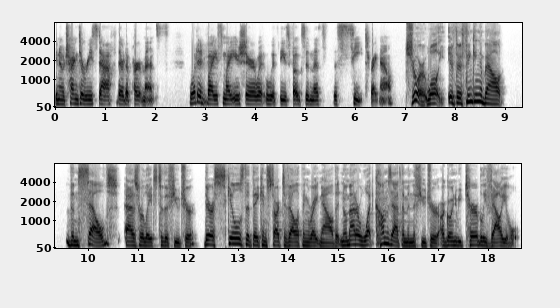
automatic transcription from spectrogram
you know, trying to restaff their departments what advice might you share with, with these folks in this this seat right now? Sure. Well, if they're thinking about themselves as relates to the future, there are skills that they can start developing right now that no matter what comes at them in the future are going to be terribly valuable.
